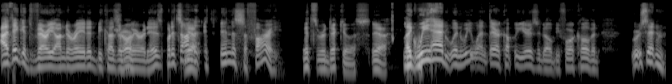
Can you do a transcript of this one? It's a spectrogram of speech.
I think it's very underrated because Sure. of where it is, but it's on Yeah. the, it's in the safari. It's ridiculous. Yeah. Like we had when we went there a couple years ago before COVID, we were sitting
